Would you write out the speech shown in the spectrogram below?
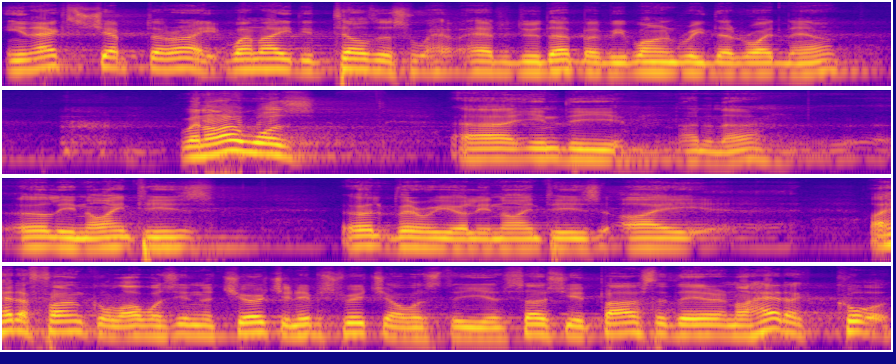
In Acts chapter 8, 1 8, it tells us how to do that, but we won't read that right now. When I was uh, in the, I don't know, early 90s, early, very early 90s, I, I had a phone call. I was in the church in Ipswich. I was the associate pastor there, and I had a call.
